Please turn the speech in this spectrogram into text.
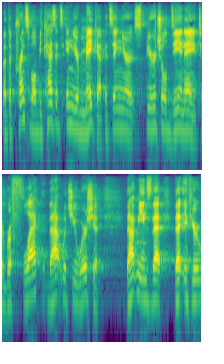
But the principle, because it's in your makeup, it's in your spiritual DNA to reflect that which you worship, that means that, that if you're,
